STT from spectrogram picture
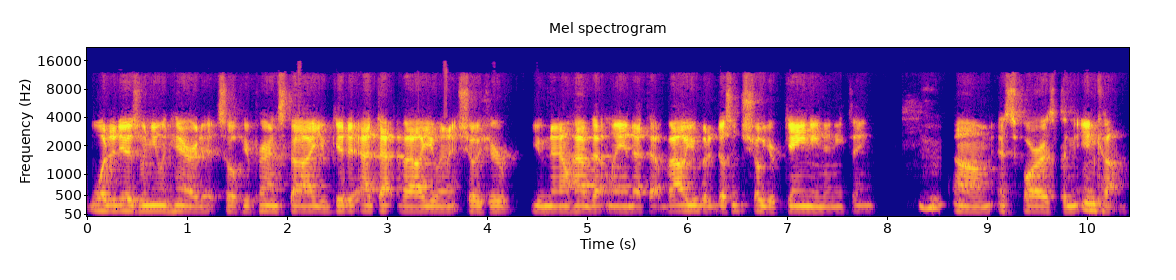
what it is when you inherit it. So if your parents die, you get it at that value, and it shows your you now have that land at that value, but it doesn't show you're gaining anything mm-hmm. um, as far as an income.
